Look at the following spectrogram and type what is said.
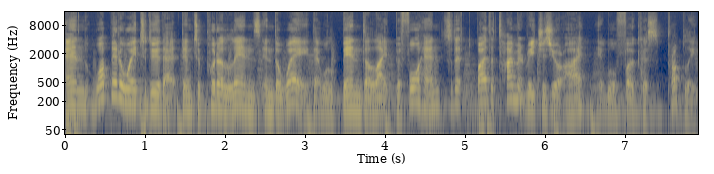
And what better way to do that than to put a lens in the way that will bend the light beforehand so that by the time it reaches your eye, it will focus properly.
